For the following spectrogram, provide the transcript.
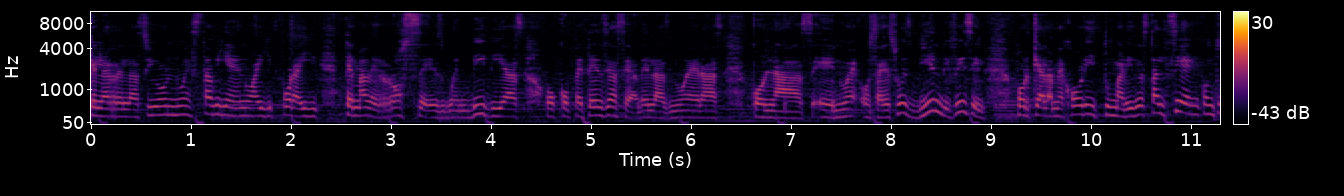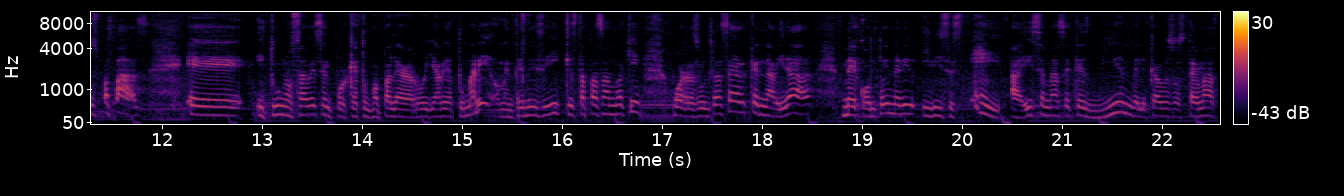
que la relación no está bien o hay por ahí tema de roces o envidias o competencias, sea de las nueras con las, eh, o sea, eso es bien difícil, porque a lo mejor y tu marido está al 100 con tus papás eh, y tú no sabes el por qué tu papá le agarró llave a tu marido, ¿me entiendes? Y ¿qué está pasando aquí? Pues resulta ser que en Navidad me contó y me dijo, y dices, hey, ahí se me hace que es bien delicado esos temas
